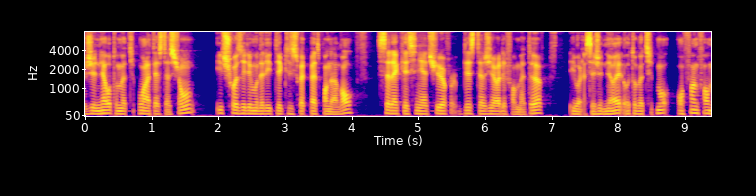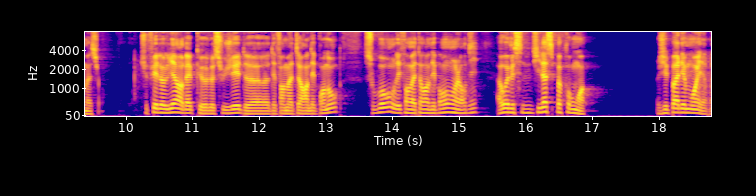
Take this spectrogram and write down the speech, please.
génère automatiquement l'attestation. Il choisit les modalités qu'il souhaite mettre en avant, sélecte les signatures des stagiaires et des formateurs. Et voilà, c'est généré automatiquement en fin de formation. Tu fais le lien avec euh, le sujet de- des formateurs indépendants. Souvent, les formateurs indépendants, on leur dit Ah ouais, mais cet outil-là, c'est pas pour moi. J'ai pas les moyens.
